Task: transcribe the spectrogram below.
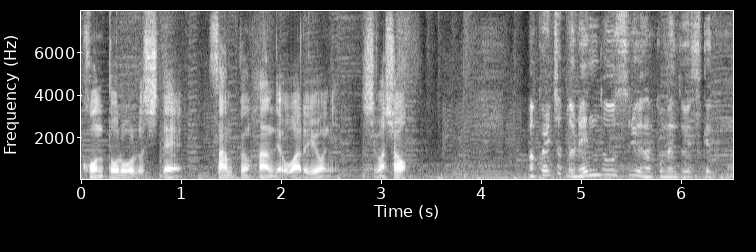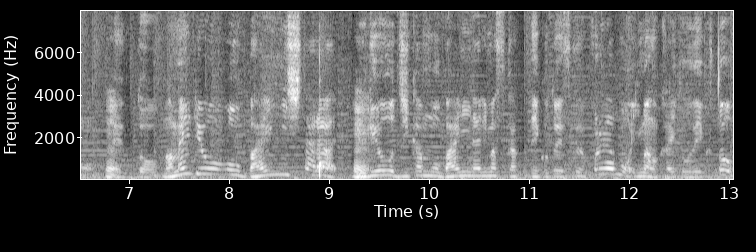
コントロールして3分半で終わるようにしましょまあ、これちょっと連動するようなコメントですけども、うんえっと、豆量を倍にしたらうん湯量時間も倍になりますかっていうことですけどこれはもう今の回答でいくとう。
